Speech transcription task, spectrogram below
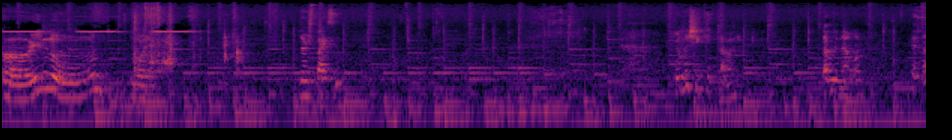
Ay, no. Bueno. They're spicy? Una chiquita, a ver. Dame that one. ¿Esta?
